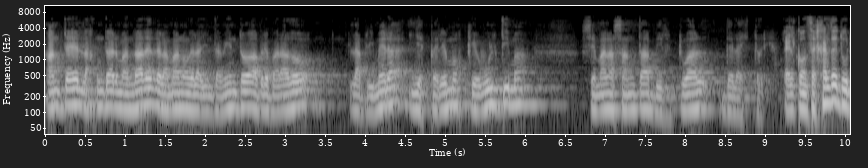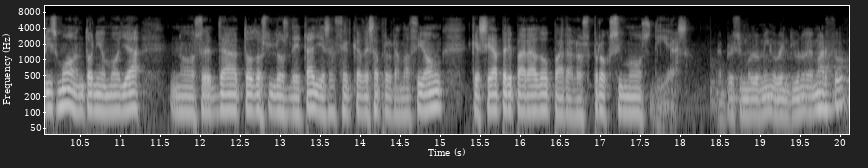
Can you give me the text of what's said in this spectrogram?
Antes, la Junta de Hermandades, de la mano del Ayuntamiento, ha preparado la primera y esperemos que última Semana Santa virtual de la historia. El concejal de turismo, Antonio Moya, nos da todos los detalles acerca de esa programación que se ha preparado para los próximos días. El próximo domingo 21 de marzo,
